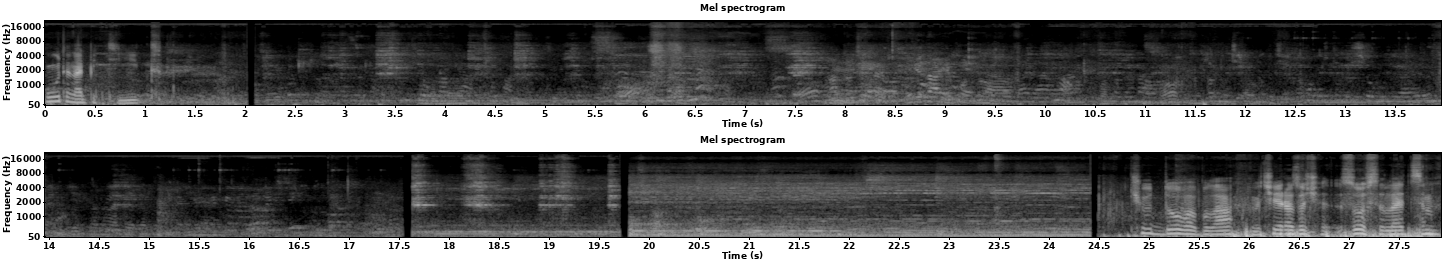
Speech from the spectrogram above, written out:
Гутен Appetit. Чудова була вечеря з оселедцем.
